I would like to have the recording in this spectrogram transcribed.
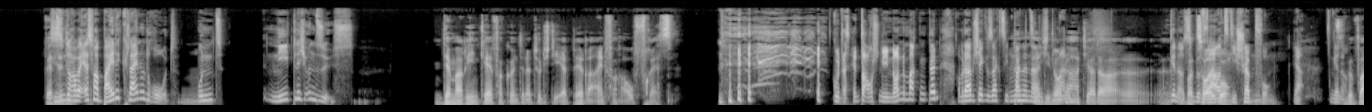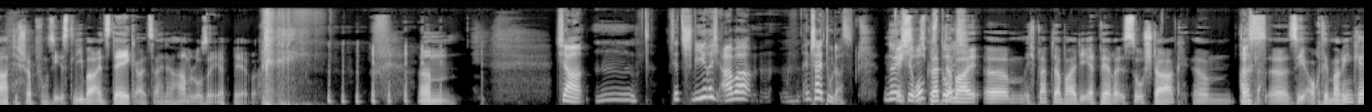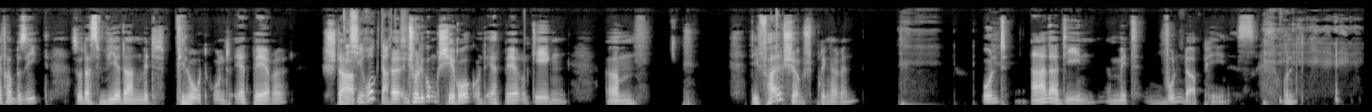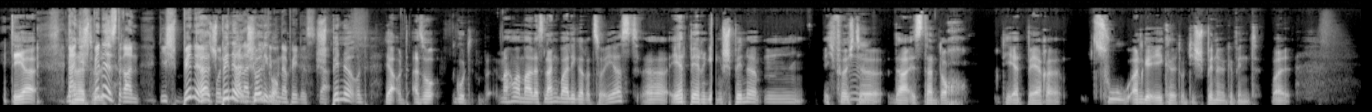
Wenn Sie sie sind die- doch aber erstmal beide klein und rot Hm. und niedlich und süß. der Marienkäfer könnte natürlich die Erdbeere einfach auffressen. Gut, das hätte auch schon die Nonne machen können, aber da habe ich ja gesagt, sie packt nein, nein, sie nein, nicht die Nonne an. hat ja da äh, äh, genau, sie Überzeugung. bewahrt die Schöpfung. Ja, Sie genau. bewahrt die Schöpfung. Sie isst lieber ein Steak als eine harmlose Erdbeere. ähm, Tja, mh, ist jetzt schwierig, aber entscheid du das. Der ich, ich bleib dabei, ähm, ich bleib dabei, die Erdbeere ist so stark, ähm, dass äh, sie auch den Marienkäfer besiegt, so dass wir dann mit Pilot und Erdbeere starten. Chirurg dachte äh. Entschuldigung, Chirurg und Erdbeere gegen ähm, die Fallschirmspringerin und Aladdin mit Wunderpenis. Und der Nein, die Spinne ist dran. Die Spinne. Ja, und Spinne, dem Entschuldigung. Wunderpenis. Ja. Spinne und ja und also gut, machen wir mal das langweiligere zuerst. Äh, Erdbeere gegen Spinne. Mh, ich fürchte, Hm. da ist dann doch die Erdbeere zu angeekelt und die Spinne gewinnt, weil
